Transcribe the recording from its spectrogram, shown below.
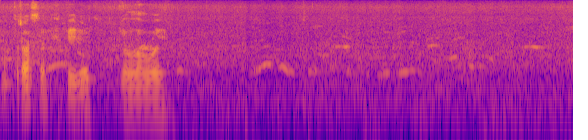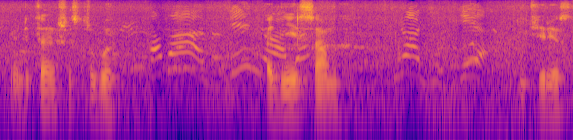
на трассах вперед головой. Вылетаешь из трубы. Одни из самых интересных.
